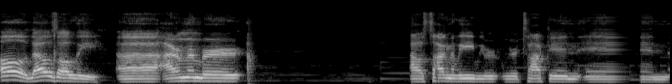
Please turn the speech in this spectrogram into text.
Oh, that was all Lee. Uh, I remember I was talking to Lee. We were, we were talking, and, and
